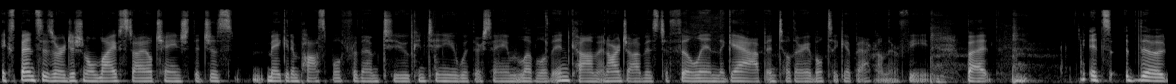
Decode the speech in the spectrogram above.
expenses or additional lifestyle change that just make it impossible for them to continue with their same level of income. And our job is to fill in the gap until they're able to get back on their feet. But it's the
